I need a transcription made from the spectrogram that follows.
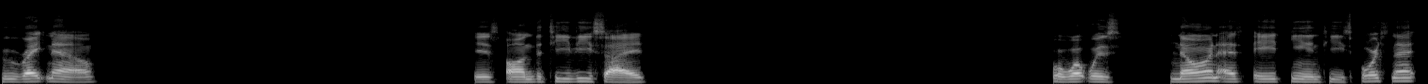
Who right now is on the TV side for what was known as AT&T Sportsnet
